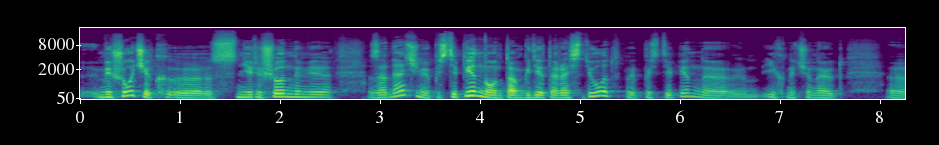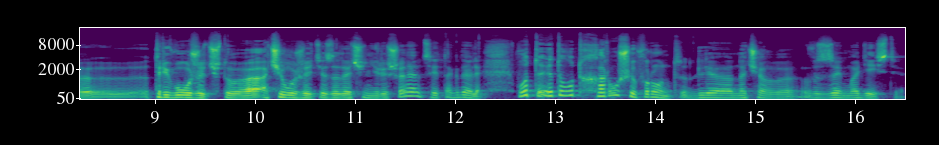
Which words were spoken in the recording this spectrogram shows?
мешочек э, с нерешенными задачами. Постепенно он там где-то растет, постепенно их начинают э, тревожить, что а, а чего же эти задачи не решаются и так далее. Вот это вот хороший фронт для начала взаимодействия.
